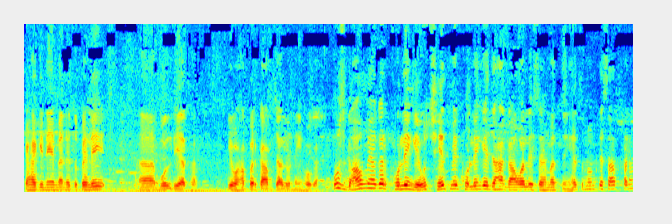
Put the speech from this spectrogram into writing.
कहा कि नहीं, मैंने तो पहले ही बोल दिया था कि वहाँ पर काम चालू नहीं होगा। उस गाँव में अगर खोलेंगे, उस क्षेत्र में खोलेंगे जहाँ गाँव वाले सहमत नहीं है तो मैं उनके साथ खड़ा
